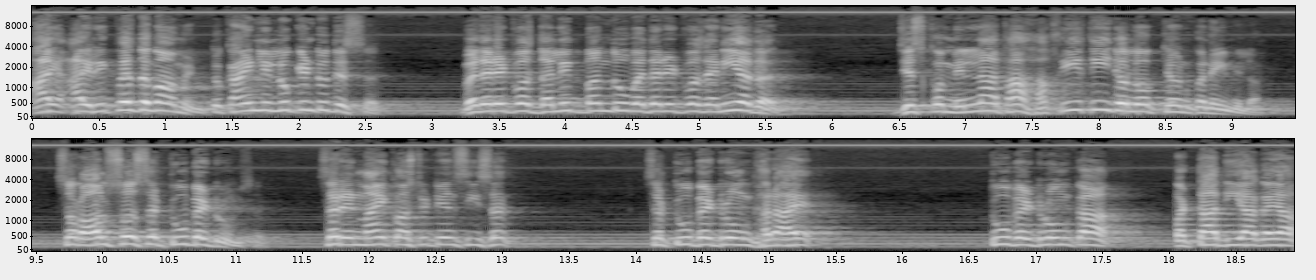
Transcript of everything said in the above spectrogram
I, I request the government to kindly look into this, sir. Whether it was Dalit Bandhu, whether it was any other. Jisko मिलना था हकीकी जो लोग थे उनको नहीं मिला Sir, also sir, two bedrooms, sir. Sir in my constituency sir sir two bedroom گھر آئے ٹو بیڈ روم کا پٹا دیا گیا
